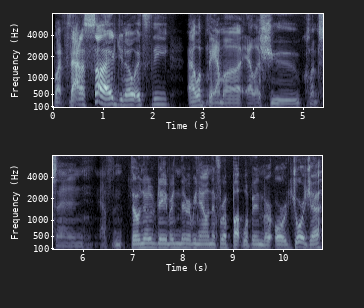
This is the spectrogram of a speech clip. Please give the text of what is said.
But that aside, you know, it's the Alabama, LSU, Clemson, throw Notre Dame in there every now and then for a butt whooping, or, or Georgia.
